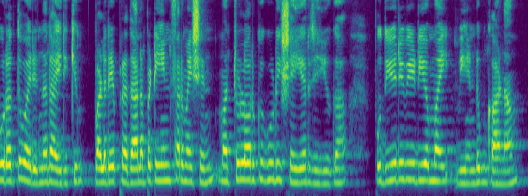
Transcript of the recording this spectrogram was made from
പുറത്തു വരുന്നതായിരിക്കും വളരെ പ്രധാനപ്പെട്ട ഇൻഫർമേഷൻ മറ്റുള്ളവർക്ക് കൂടി ഷെയർ ചെയ്യുക. പുതിയൊരു വീഡിയോയുമായി വീണ്ടും കാണാം.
